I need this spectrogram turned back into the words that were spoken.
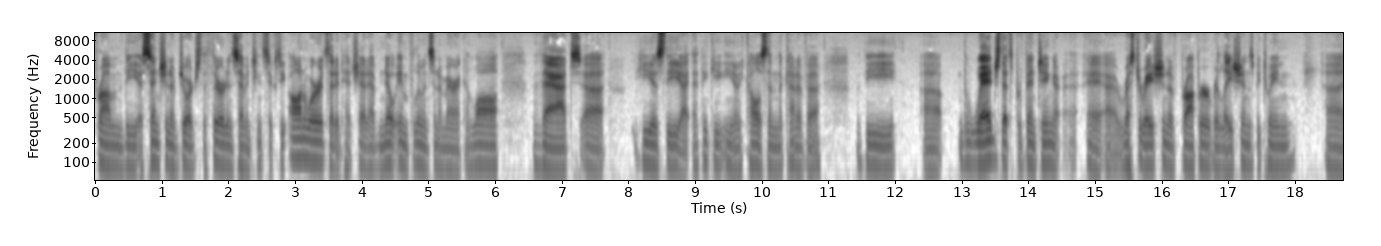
from the ascension of George III in 1760 onwards, that it had, should have no influence in American law, that uh, he is the, I, I, think he, you know, he calls them the kind of uh, the uh, the wedge that's preventing a, a, restoration of proper relations between uh,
